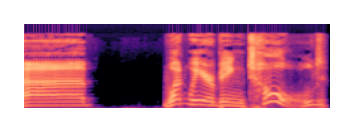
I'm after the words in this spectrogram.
Uh, what we are being told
